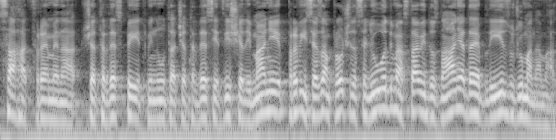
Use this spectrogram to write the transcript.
sahat vremena, 45 minuta, 40 više ili manje, prvi sezam prouči da se ljudima stavi do znanja da je blizu džuma namaz.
